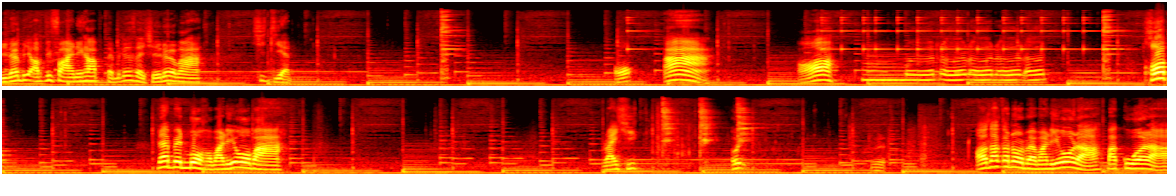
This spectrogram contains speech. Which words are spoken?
ดีนะมีออ t ติฟายนี่ครับ แต่ไม่ได้ใส่เชเดอร์มา ขี้เกียจ โอ้อ่า อ๋อมืดเอิร์ดเอิร์ดเอิร์ดเอิร์ดครบ ได้เป็นหมวกของมาริโอมาไรคิกเฮ้ยเอาต้องกระโดดแบบมาริโอเหรอปลากัวเหรอ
